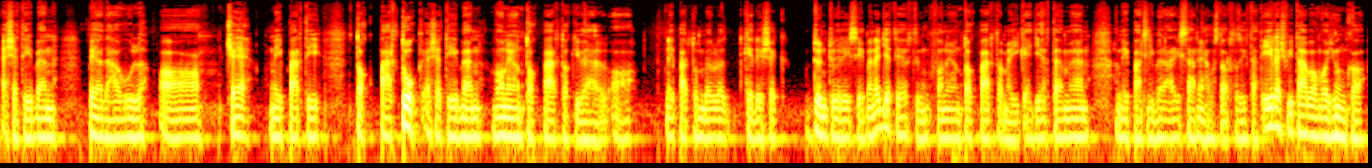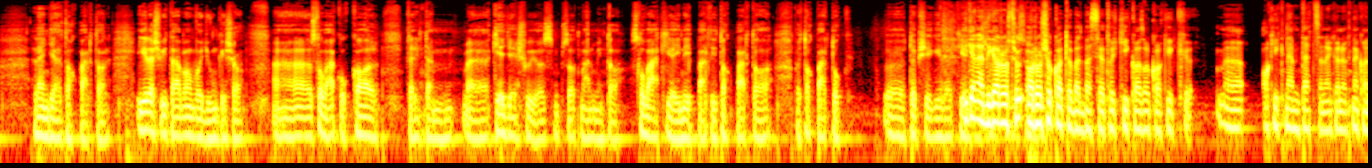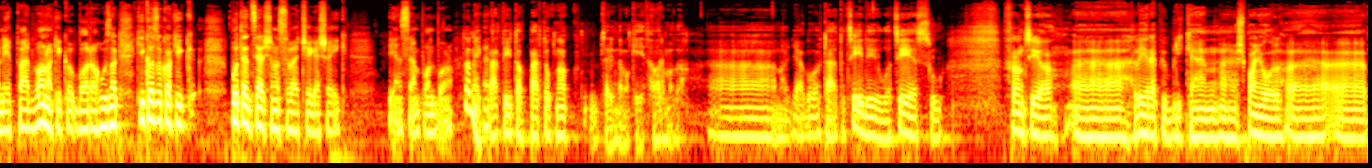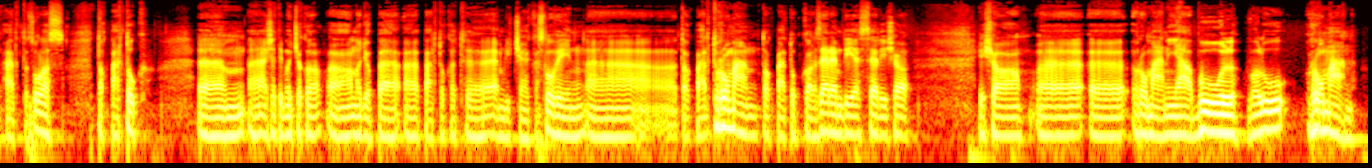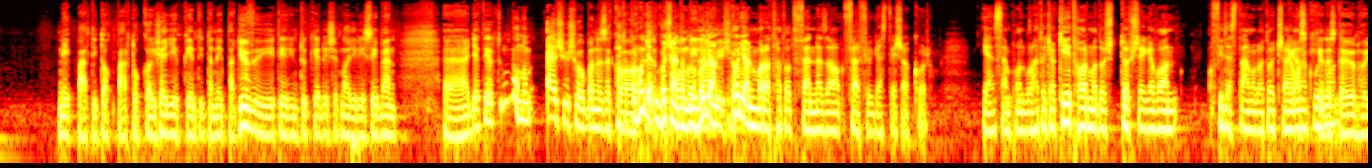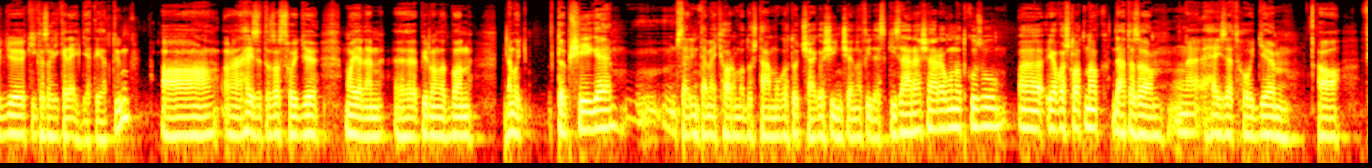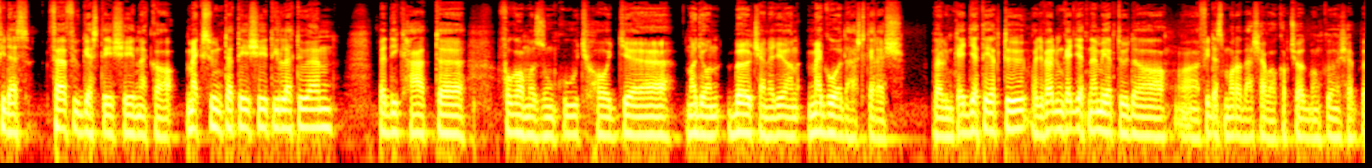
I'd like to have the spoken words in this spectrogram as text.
esetében például a cseh néppárti tagpártok esetében van olyan tagpárt, akivel a néppárton belül a kérdések döntő részében egyetértünk, van olyan tagpárt, amelyik egyértelműen a néppárt liberális szárnyához tartozik. Tehát éles vitában vagyunk a lengyel tagpárttal, éles vitában vagyunk, és a, a szlovákokkal szerintem e, kiegyensúlyozott már, mint a szlovákiai néppárti tagpárttal, vagy tagpártok e, többségével Igen, eddig arról, so, arról sokkal többet beszélt, hogy kik azok, akik e, akik nem tetszenek önöknek a néppártban, akik balra húznak, kik azok, akik potenciálisan a szövetségeseik ilyen szempontból. Hát a néppárti tagpártoknak szerintem a kétharmada nagyjából. Tehát a CDU, a CSU, francia, Les Républicain, spanyol párt, az olasz tagpártok, esetében, hogy csak a, a nagyobb pártokat említsek, a szlovén tagpárt, román tagpártokkal, az RMDS-szel és a, és a, a, a Romániából való román néppárti tagpártokkal is egyébként itt a néppárt jövőjét érintő kérdések nagy részében eh, egyetértünk. Mondom, elsősorban ezek hát a... Akkor hogyan, bocsánat, akkor hogyan, a... hogyan maradhatott fenn ez a felfüggesztés akkor ilyen szempontból? Hát, hogyha kétharmados többsége van a Fidesz támogatottságának. Nem azt kérdezte ön, hogy eh, kik az, akikkel egyetértünk. A, a helyzet az az, hogy eh, ma jelen pillanatban nem, hogy többsége, szerintem egy harmados támogatottsága sincsen a Fidesz kizárására vonatkozó javaslatnak, de hát az a helyzet, hogy a Fidesz felfüggesztésének a megszüntetését illetően pedig hát fogalmazzunk úgy, hogy nagyon bölcsen egy olyan megoldást keres velünk egyetértő, vagy velünk egyet nem értő, de a, Fidesz maradásával kapcsolatban különösebb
